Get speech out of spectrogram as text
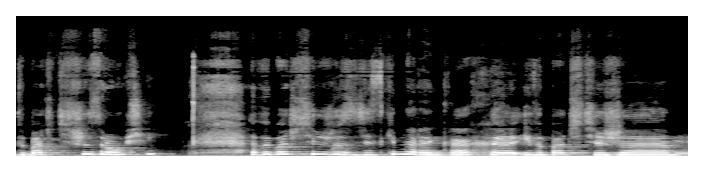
wybaczcie, że zrosi. Wybaczcie, że z dzieckiem na rękach e, i wybaczcie, że mm,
